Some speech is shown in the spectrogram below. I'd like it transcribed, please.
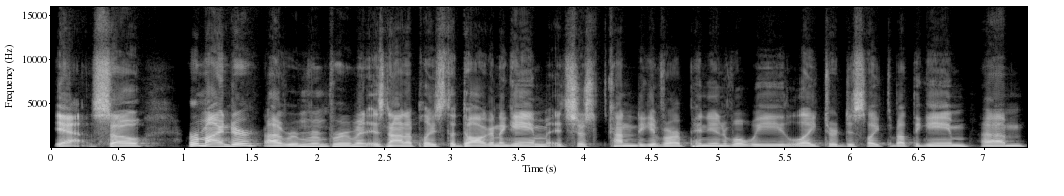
Yeah. So, reminder uh, Room for Improvement is not a place to dog on a game. It's just kind of to give our opinion of what we liked or disliked about the game. Um,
